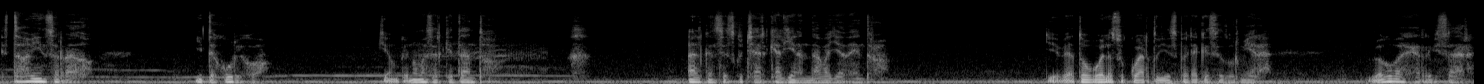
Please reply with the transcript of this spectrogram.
Estaba bien cerrado, y te juro, hijo, que aunque no me acerqué tanto, alcancé a escuchar que alguien andaba allá adentro. Llevé a tu abuela a su cuarto y esperé a que se durmiera. Luego bajé a revisar,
